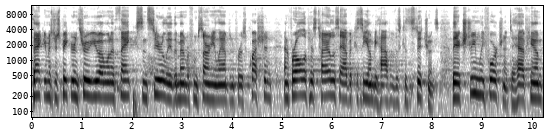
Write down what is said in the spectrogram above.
Thank you, Mr. Speaker, and through you, I want to thank sincerely the member from Sarnia-Lambton for his question and for all of his tireless advocacy on behalf of his constituents. They are extremely fortunate to have him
